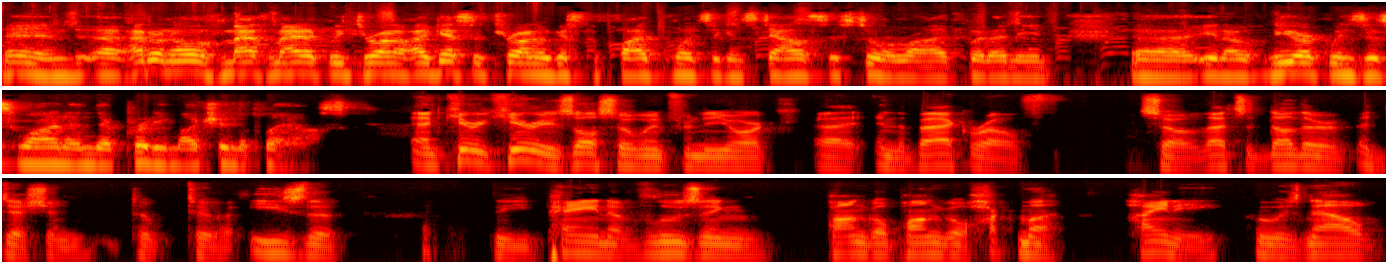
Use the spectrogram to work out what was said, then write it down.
and uh, I don't know if mathematically Toronto. I guess if Toronto gets the five points against Dallas, they're still alive. But I mean, uh, you know, New York wins this one, and they're pretty much in the playoffs. And Kirri Kirri is also in for New York uh, in the back row, so that's another addition to to ease the the pain of losing Pongo Pongo Hakma Heine, who is now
